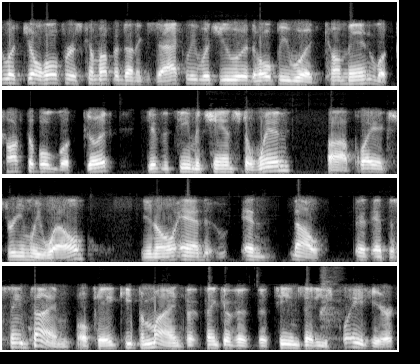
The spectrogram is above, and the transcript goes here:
look, Joe Hofer has come up and done exactly what you would hope he would. Come in, look comfortable, look good, give the team a chance to win, uh, play extremely well, you know, and and now at, at the same time, okay, keep in mind think of the, the teams that he's played here,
